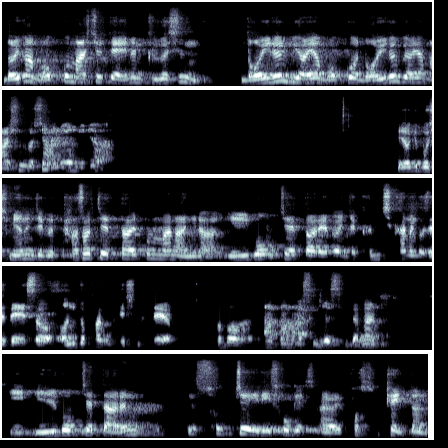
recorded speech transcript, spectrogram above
너희가 먹고 마실 때에는 그것은 너희를 위하여 먹고 너희를 위하여 마신 것이 아니었느냐? 여기 보시면 이제 그 다섯째 달뿐만 아니라 일곱째 달에도 이제 금식하는 것에 대해서 언급하고 계시는데요. 뭐 아까 말씀드렸습니다만 이 일곱째 달은 그 속죄일이 속에 아, 속해 있던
